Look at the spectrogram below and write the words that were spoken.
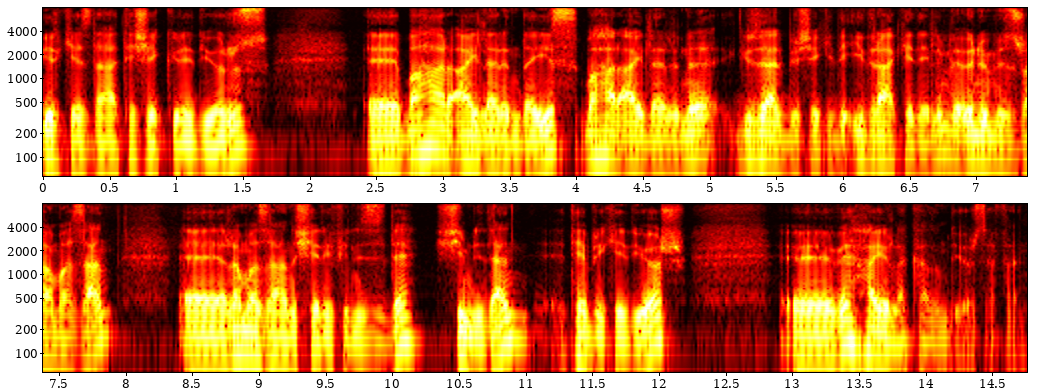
bir kez daha teşekkür ediyoruz. Ee, bahar aylarındayız. Bahar aylarını güzel bir şekilde idrak edelim ve önümüz Ramazan. Ee, Ramazan-ı Şerifinizi de şimdiden tebrik ediyor Ee, ve hayırla kalın diyoruz efendim.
